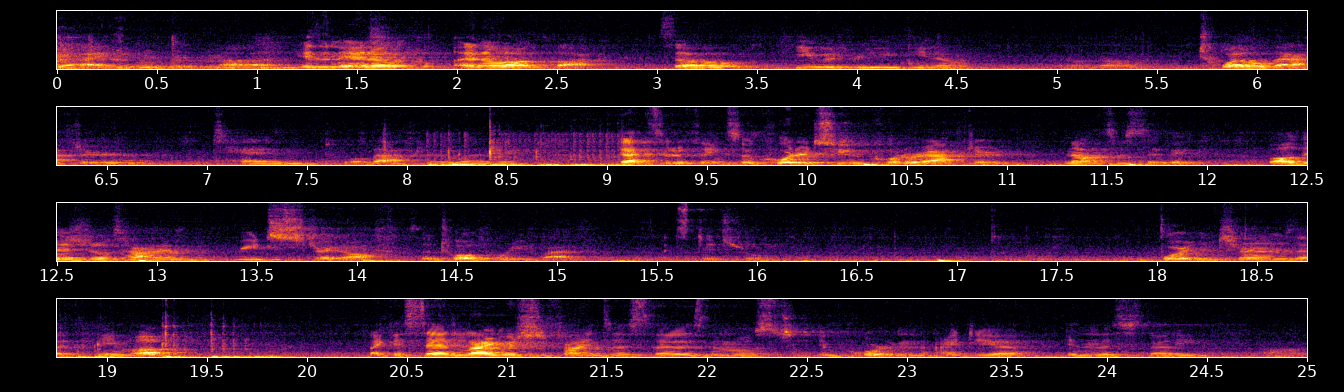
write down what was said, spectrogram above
guy uh, is an analog, clock. So he would read, you know, I don't know, 12 after 10, 12 after 11, that sort of thing. So quarter to, quarter after, not specific, while digital time reads straight off. So 1245, that's digital important terms that came up. Like I said, language defines us. That is the most important idea in this study, um,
